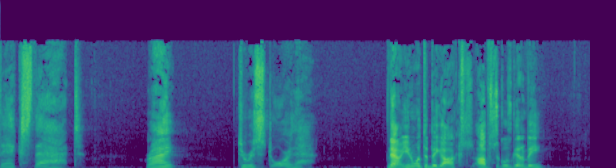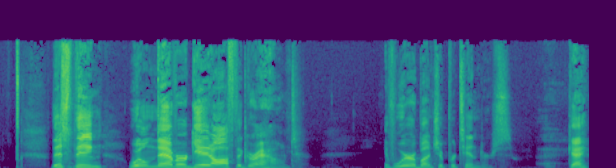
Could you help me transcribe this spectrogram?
fix that, right? To restore that. Now, you know what the big obstacle is going to be? This thing will never get off the ground if we're a bunch of pretenders. Okay?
